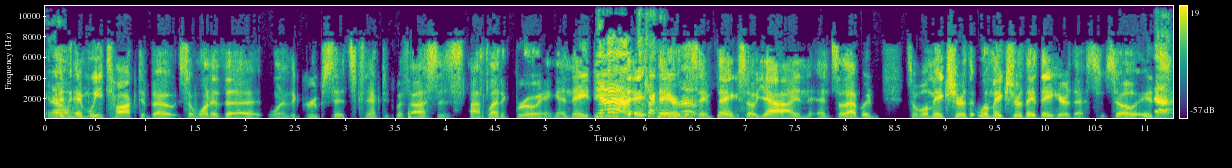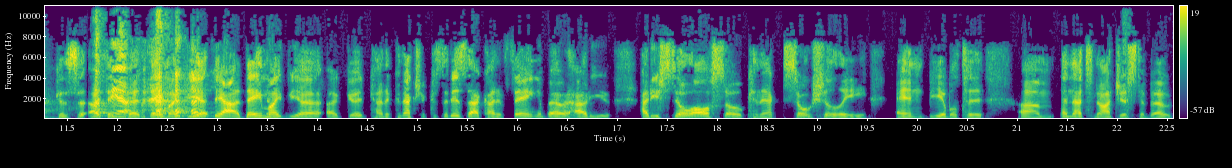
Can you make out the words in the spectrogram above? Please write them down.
you know? and, and, we talked about so one of the one of the groups that's connected with us is athletic brewing and they do yeah, they, they are the same thing so yeah and and so that would so we'll make sure that we'll make sure that they hear this so it's because yeah. i think that they might be a, yeah they might be a, a good kind of connection because it is that kind of thing about how do you how do you still also connect socially and be able to um, and that's not just about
